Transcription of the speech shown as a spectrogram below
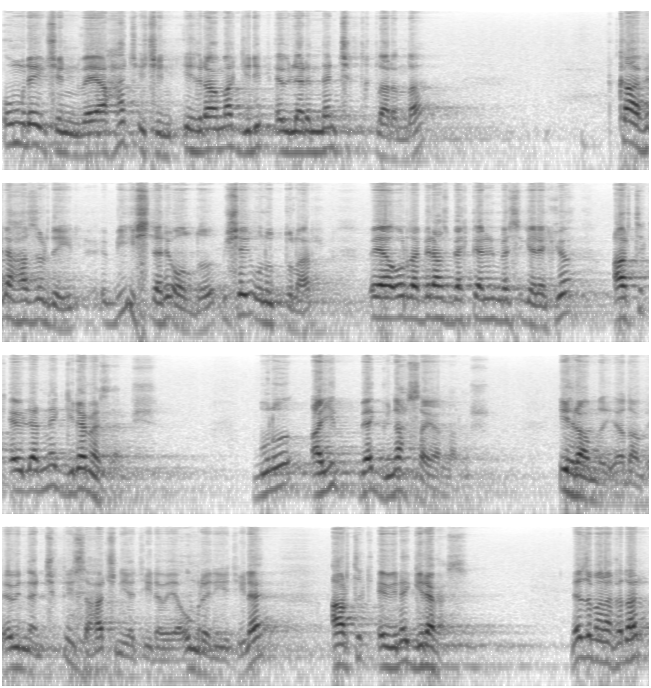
umre için veya hac için ihrama girip evlerinden çıktıklarında kafile hazır değil, bir işleri oldu, bir şey unuttular veya orada biraz beklenilmesi gerekiyor, artık evlerine giremezlermiş bunu ayıp ve günah sayarlarmış. İhramlı adam evinden çıktıysa haç niyetiyle veya umre niyetiyle artık evine giremez. Ne zamana kadar?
